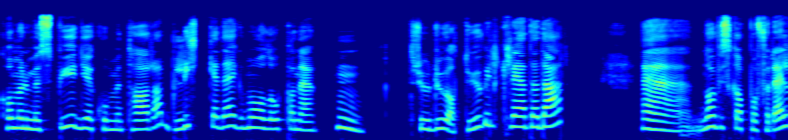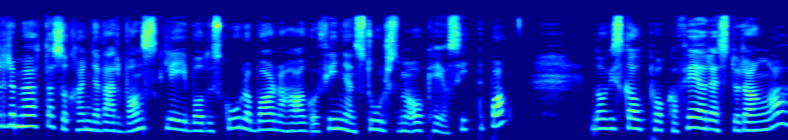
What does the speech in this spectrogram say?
kommer med spydige kommentarer, blikker deg, målet opp og ned, hm, tror du at du vil kle deg der? Eh, når vi skal på foreldremøte, så kan det være vanskelig i både skole og barnehage å finne en stol som er ok å sitte på. Når vi skal på kafé og restauranter,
